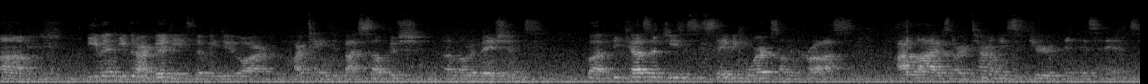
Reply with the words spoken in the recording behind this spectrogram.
Um, even even our good deeds that we do are are tainted by selfish uh, motivations. But because of Jesus' saving works on the cross, our lives are eternally secured in His hands.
